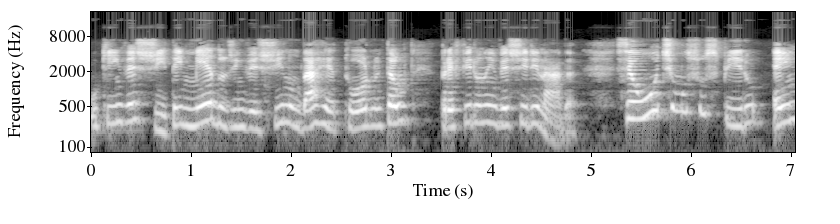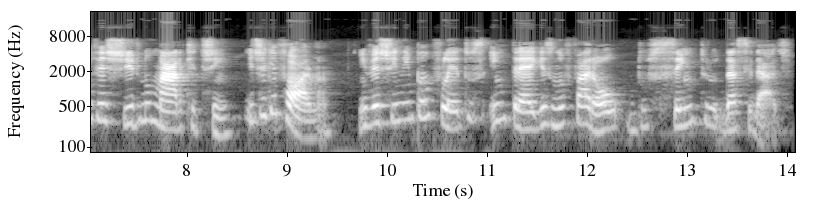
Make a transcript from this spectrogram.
o que investir, tem medo de investir, não dá retorno, então prefiro não investir em nada. Seu último suspiro é investir no marketing. E de que forma? Investindo em panfletos entregues no farol do centro da cidade.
